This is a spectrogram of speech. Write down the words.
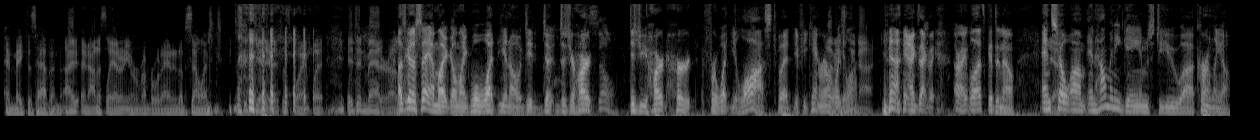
and, make this happen. I, and honestly, I don't even remember what I ended up selling to get it at this point, but it didn't matter. I was, was going to say, I'm like, I'm like, well, what you know, did does your heart did your heart hurt for what you lost? But if you can't remember Obviously what you lost, yeah, exactly. All right, well, that's good to know. And yeah. so, um, and how many games do you uh, currently own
